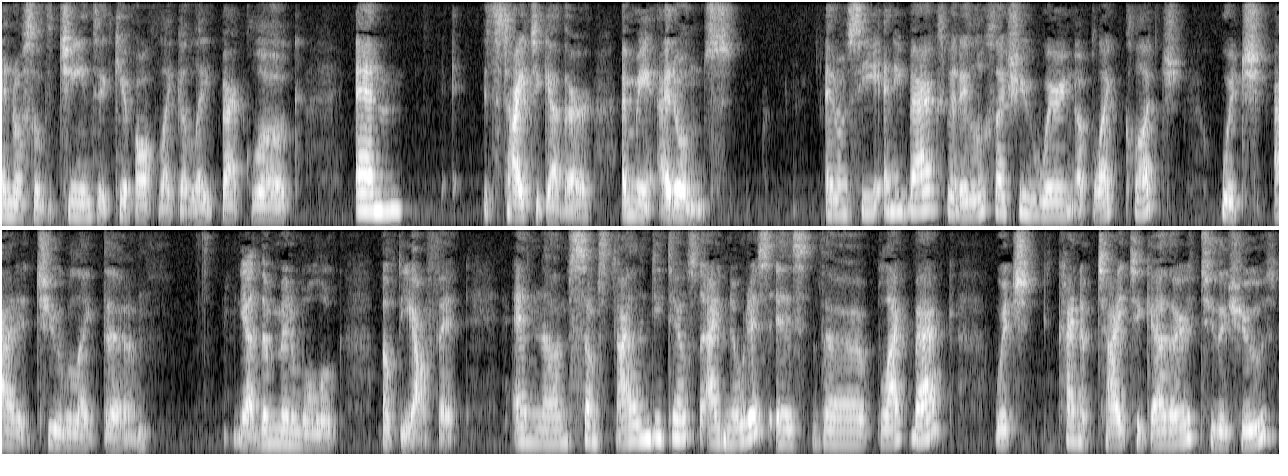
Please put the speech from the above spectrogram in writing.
and also the jeans it give off like a laid back look and it's tied together. I mean I don't I don't see any bags but it looks like she's wearing a black clutch which added to like the yeah the minimal look of the outfit. And um, some styling details that I noticed is the black bag which kind of tied together to the shoes.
